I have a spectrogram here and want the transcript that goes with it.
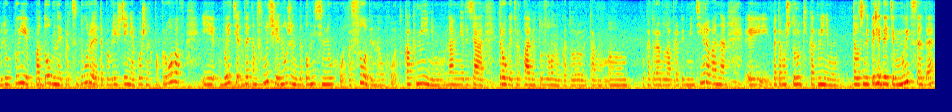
э, любые подобные процедуры – это повреждение кожных покровов, и в, эти, в этом случае нужен дополнительный уход, особенный уход. Как минимум, нам нельзя трогать руками ту зону, которую там э, которая была пропигментирована, и, потому что руки как минимум должны перед этим мыться, да,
